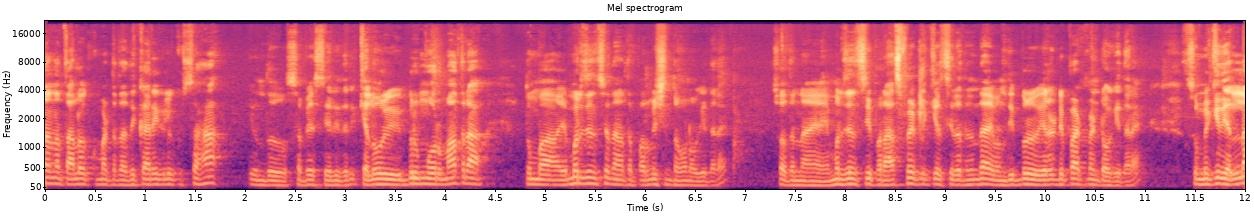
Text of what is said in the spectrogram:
ನನ್ನ ತಾಲೂಕು ಮಟ್ಟದ ಅಧಿಕಾರಿಗಳಿಗೂ ಸಹ ಈ ಒಂದು ಸಭೆ ಸೇರಿದ್ದಾರೆ ಕೆಲವರು ಇಬ್ಬರು ಮೂರು ಮಾತ್ರ ತುಂಬ ಎಮರ್ಜೆನ್ಸಿ ನನ್ನ ಹತ್ರ ಪರ್ಮಿಷನ್ ತೊಗೊಂಡು ಹೋಗಿದ್ದಾರೆ. ಸೊ ಅದನ್ನು ಎಮರ್ಜೆನ್ಸಿ ಫಾರ್ ಹಾಸ್ಪಿಟ್ಲ್ ಕೇಸ್ ಇರೋದ್ರಿಂದ ಒಂದಿಬ್ಬರು ಎರಡು ಡಿಪಾರ್ಟ್ಮೆಂಟ್ ಹೋಗಿದ್ದಾರೆ. ಸೊ ಮಿಕ್ಕಿದ ಎಲ್ಲ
